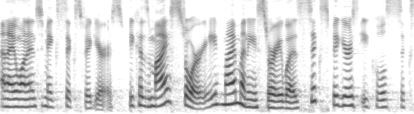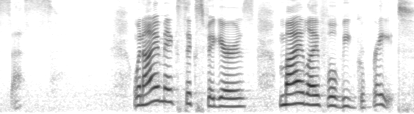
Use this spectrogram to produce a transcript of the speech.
and I wanted to make six figures because my story, my money story, was six figures equals success. When I make six figures, my life will be great.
